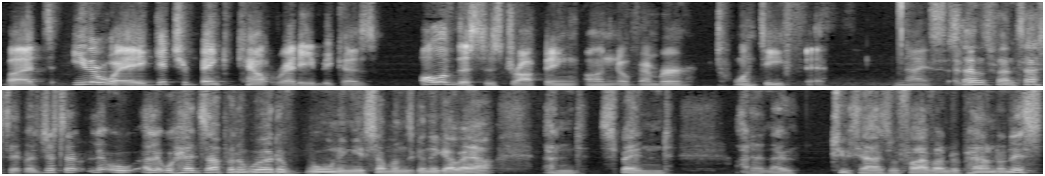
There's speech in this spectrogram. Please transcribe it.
But either way, get your bank account ready because all of this is dropping on November 25th. Nice. Sounds fantastic. But just a little a little heads up and a word of warning if someone's going to go out and spend, I don't know, two thousand five hundred pound on this,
